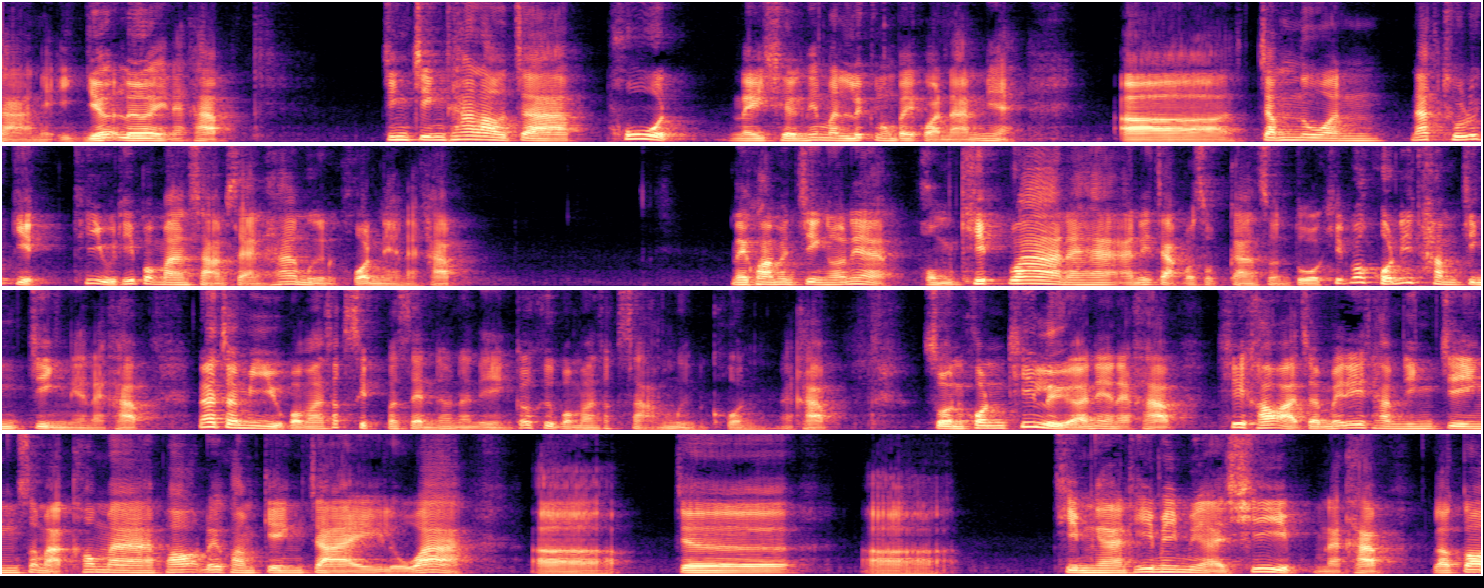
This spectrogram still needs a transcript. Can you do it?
กาสเนี่ยอีกเยอะเลยนะครับ จริงๆ ถ้าเราจะพูดในเชิงที่มันลึกลงไปกว่านั้นเนี่ยจำนวนนักธุรกิจที่อยู่ที่ประมาณ 350,000 คนเนี่ยนะครับ ในความเป็นจริงแล้วเนี่ยผมคิดว่านะฮะอันนี้จากประสบการณ์ส่วนตัวคิดว่าคนที่ทำจริงๆเนี่ยนะครับน่าจะมีอยู่ประมาณสัก 10%เท่านั้นเองก็คือประมาณสัก 30,000 คนนะครับส่วนคนที่เหลือเนี่ยนะครับที่เขาอาจจะไม่ได้ทำจริง ๆ สมัครเข้ามาเพราะด้วยความเกรงใจหรือว่าเออเจอเอทีมงานที่ไม่มีอาชีพนะครับแล้วก็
